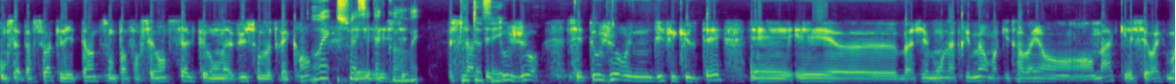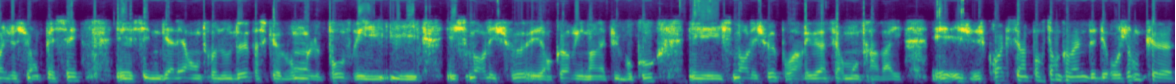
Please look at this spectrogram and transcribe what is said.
on s'aperçoit que les teintes sont pas forcément celles que l'on a vues sur notre écran. Ouais, je suis assez d'accord. ouais. Ça, Tout c'est fait. toujours, c'est toujours une difficulté. Et, et euh, bah, j'ai mon imprimeur, moi, qui travaille en, en Mac, et c'est vrai que moi, je suis en PC, et c'est une galère entre nous deux parce que bon, le pauvre, il, il, il se mord les cheveux, et encore, il n'en a plus beaucoup, et il se mord les cheveux pour arriver à faire mon travail. Et je, je crois que c'est important quand même de dire aux gens que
